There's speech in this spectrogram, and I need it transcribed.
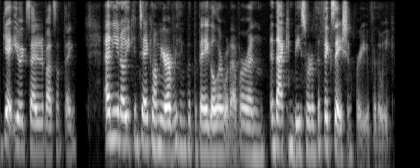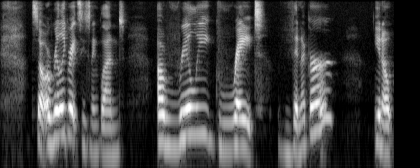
get you excited about something. And you know, you can take home your everything but the bagel or whatever, and, and that can be sort of the fixation for you for the week. So a really great seasoning blend, a really great vinegar, you know,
